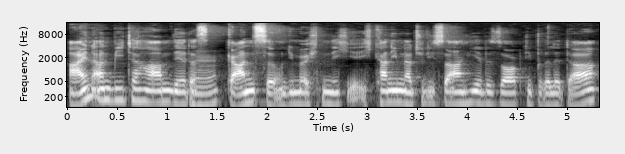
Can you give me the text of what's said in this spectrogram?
einen Anbieter haben, der das mhm. Ganze und die möchten nicht, ich kann ihm natürlich sagen, hier besorgt die Brille da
